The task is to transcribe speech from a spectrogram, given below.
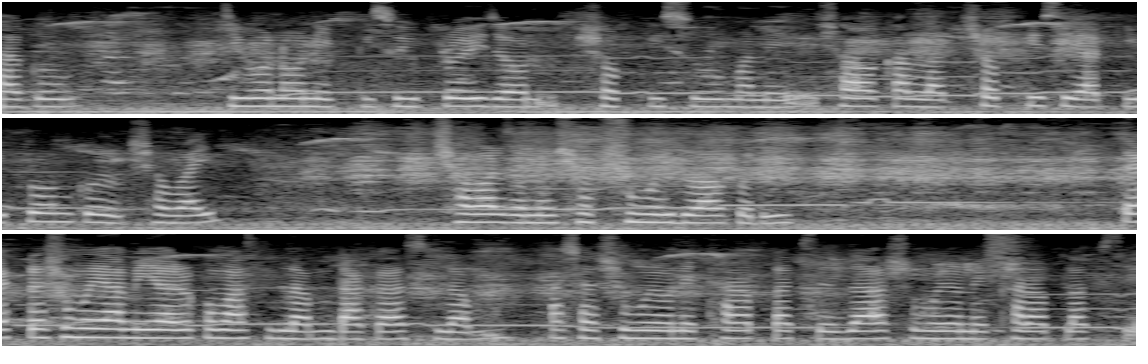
থাকুক। জীবনে অনেক কিছুই প্রয়োজন সব কিছু মানে শখ আল্লাহ সব কিছুই আর কি পূরণ করুক সবাই। সবার জন্য সবসময় দোয়া করি। তো একটা সময় আমি এরকম আসছিলাম ঢাকা আসছিলাম আসার সময় অনেক খারাপ লাগছে, যাওয়ার সময় অনেক খারাপ লাগছে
